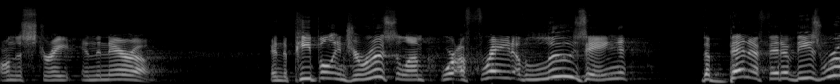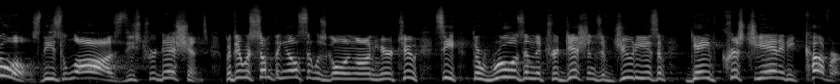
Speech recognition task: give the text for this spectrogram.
on the straight and the narrow. And the people in Jerusalem were afraid of losing the benefit of these rules, these laws, these traditions. But there was something else that was going on here too. See, the rules and the traditions of Judaism gave Christianity cover.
